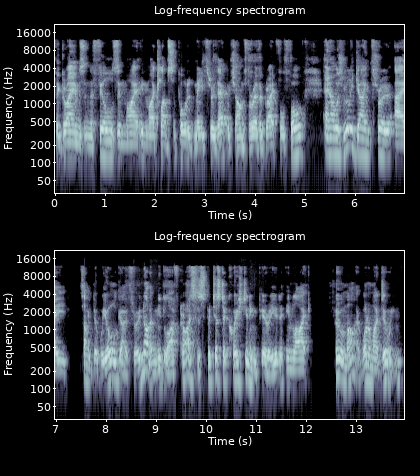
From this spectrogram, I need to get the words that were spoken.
the Grahams and the Phils in my in my club supported me through that, which I'm forever grateful for. And I was really going through a something that we all go through, not a midlife crisis, but just a questioning period in like, who am I? What am I doing?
